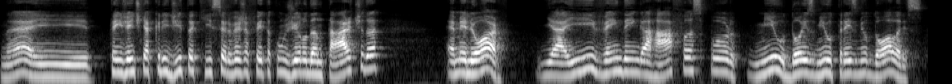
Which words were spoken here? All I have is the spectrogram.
né? E tem gente que acredita que cerveja feita com gelo da Antártida é melhor, e aí vendem garrafas por mil, dois mil, três mil dólares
